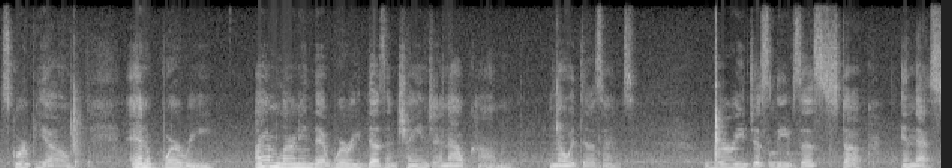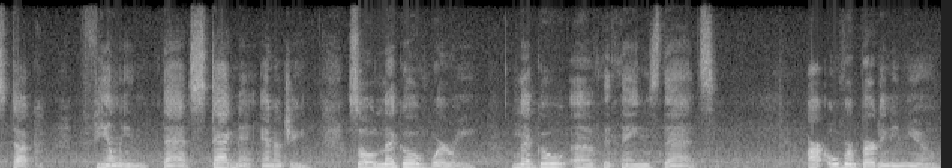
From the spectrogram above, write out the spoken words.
Scorpio. And worry. I am learning that worry doesn't change an outcome. No, it doesn't. Worry just leaves us stuck in that stuck feeling, that stagnant energy. So let go of worry. Let go of the things that are overburdening you.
